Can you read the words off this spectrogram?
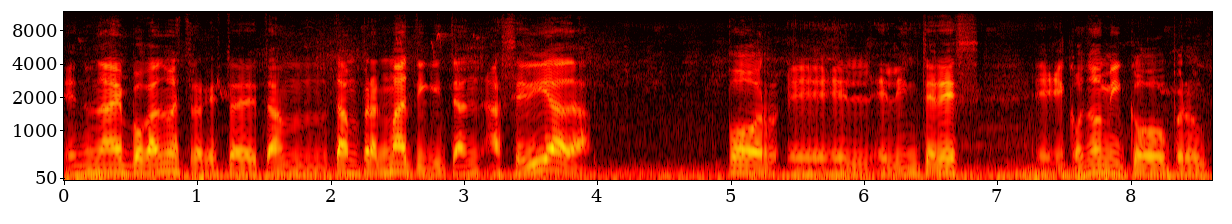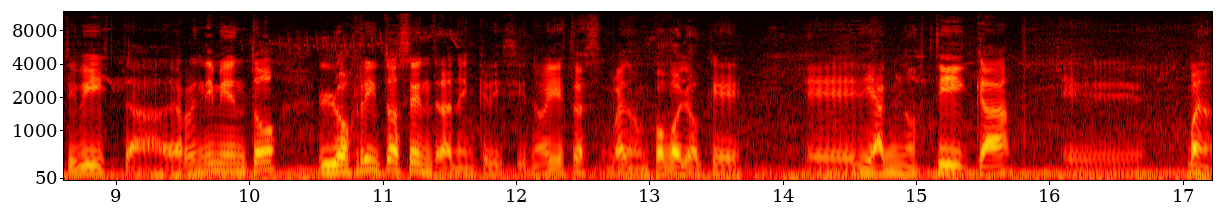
en una época nuestra que está tan, tan pragmática y tan asediada por eh, el, interés eh, económico, productivista, de rendimiento, los ritos entran en crisis. ¿no? Y esto es bueno, un poco lo que eh, diagnostica bueno,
